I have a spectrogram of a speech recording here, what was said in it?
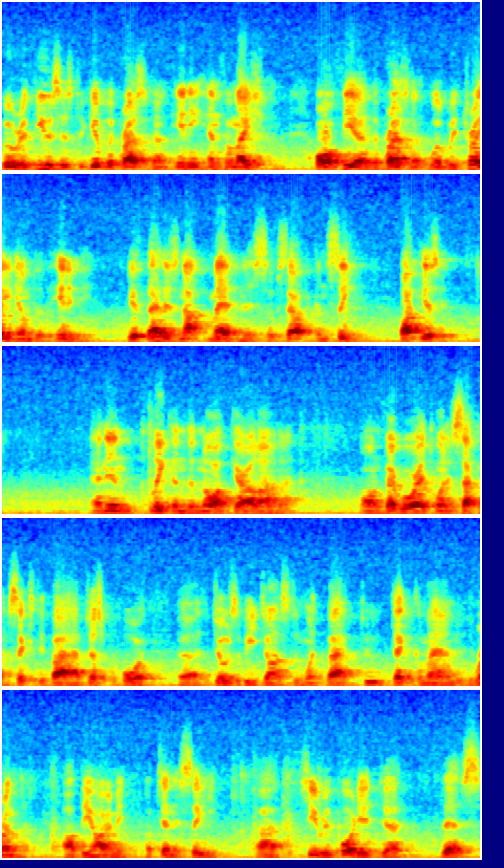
who refuses to give the president any information for fear the president will betray him to the enemy, if that is not madness of self-conceit, what is it? And in Lincoln, North Carolina, on February 22nd, 65, just before uh, Joseph E. Johnston went back to take command of the remnant of the Army of Tennessee, uh, she reported uh, this.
